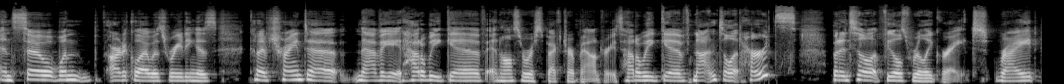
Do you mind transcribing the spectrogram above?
And so one article I was reading is kind of trying to navigate how do we give and also respect our boundaries? How do we give not until it hurts, but until it feels really great, right?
